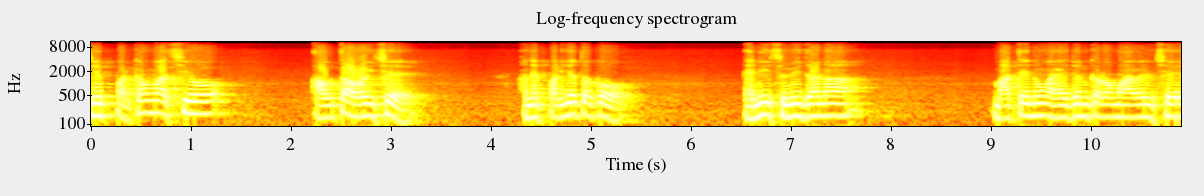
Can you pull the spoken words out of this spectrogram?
જે પરકમવાસીઓ આવતા હોય છે અને પર્યટકો એની સુવિધાના માટેનું આયોજન કરવામાં આવેલ છે.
